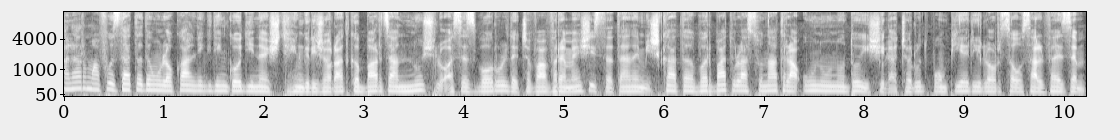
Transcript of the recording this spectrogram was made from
Alarma a fost dată de un localnic din Godinești. Îngrijorat că barza nu-și luase zborul de ceva vreme și stătea nemișcată, bărbatul a sunat la 112 și le-a cerut pompierilor să o salveze.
